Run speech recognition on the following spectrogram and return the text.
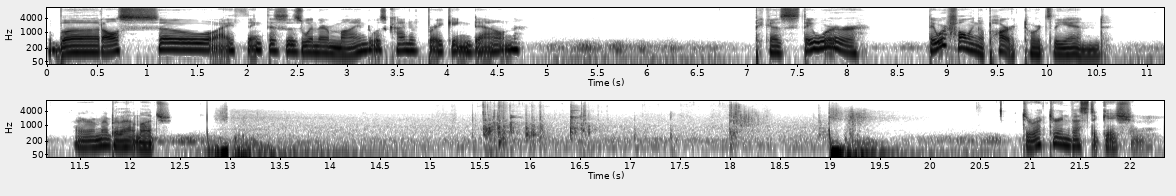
But also, I think this is when their mind was kind of breaking down. Because they were they were falling apart towards the end. I remember that much. Director Investigation.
